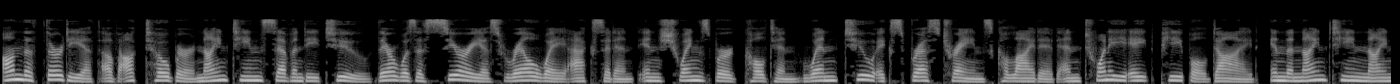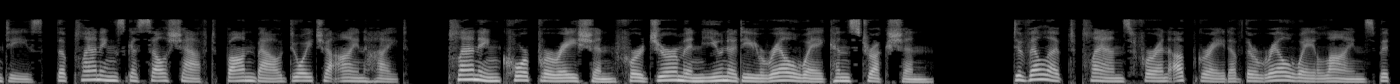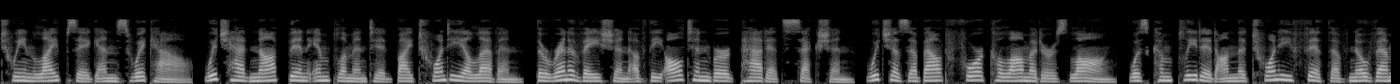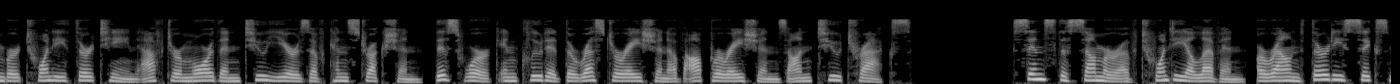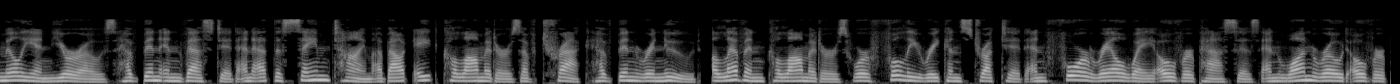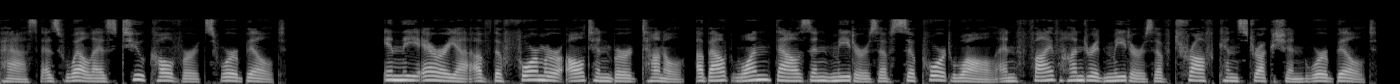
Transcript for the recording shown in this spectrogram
On 30 October 1972 there was a serious railway accident in Schweinsburg-Culten when two express trains collided and 28 people died. In the 1990s, the Planungsgesellschaft Bahnbau Deutsche Einheit Planning Corporation for German Unity Railway Construction developed plans for an upgrade of the railway lines between Leipzig and Zwickau, which had not been implemented by 2011. The renovation of the Altenburg-Paditz section, which is about 4 km long, was completed on 25 November 2013 after more than two years of construction. This work included the restoration of operations on two tracks. Since the summer of 2011, around €36 million Euros have been invested and at the same time about 8 km of track have been renewed, 11 km were fully reconstructed and four railway overpasses and one road overpass as well as two culverts were built. In the area of the former Altenburg Tunnel, about 1,000 metres of support wall and 500 metres of trough construction were built.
